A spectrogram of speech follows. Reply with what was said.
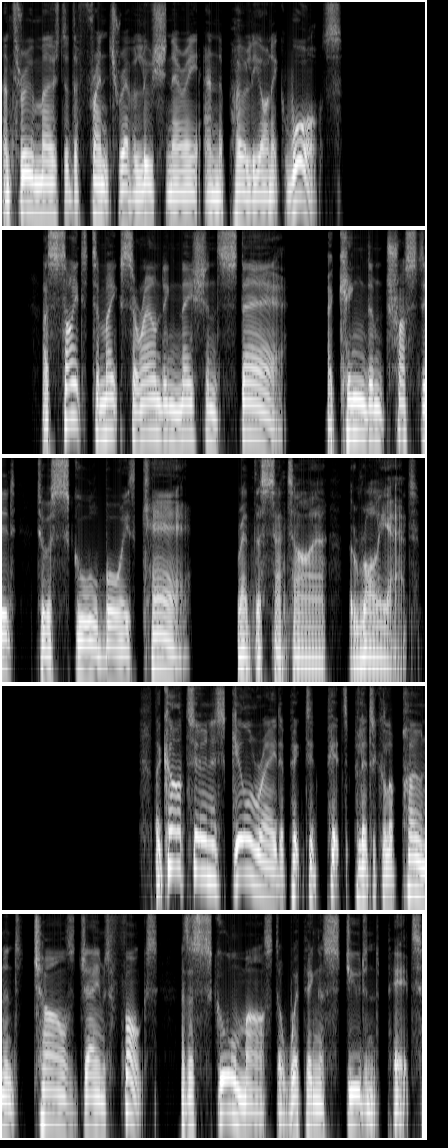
and through most of the French Revolutionary and Napoleonic Wars. A sight to make surrounding nations stare, a kingdom trusted to a schoolboy's care, read the satire The Rolliad. The cartoonist Gillray depicted Pitt's political opponent, Charles James Fox, as a schoolmaster whipping a student Pitt.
